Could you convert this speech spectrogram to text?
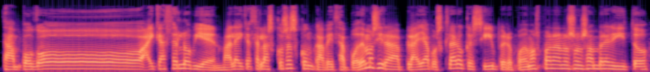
tampoco hay que hacerlo bien, ¿vale? Hay que hacer las cosas con cabeza. ¿Podemos ir a la playa? Pues claro que sí, pero podemos ponernos un sombrerito,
